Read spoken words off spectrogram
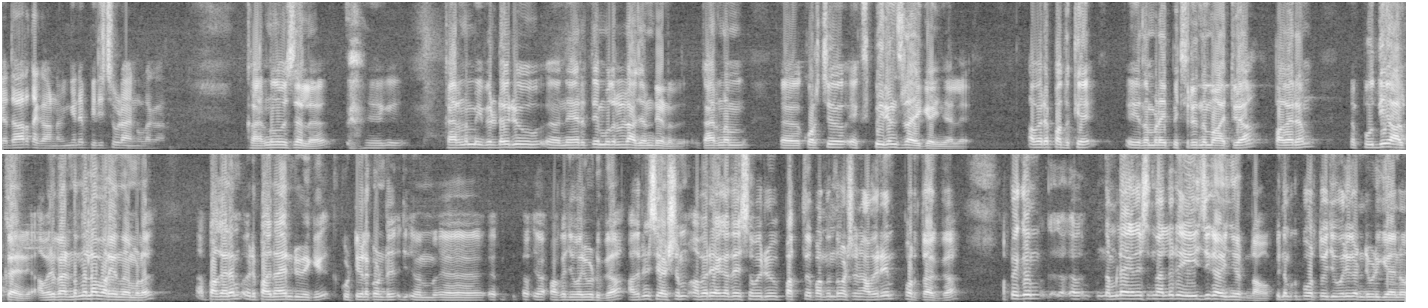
യഥാർത്ഥ കാരണം? ഇങ്ങനെ പിരിച്ചുവിടാനുള്ള കാരണം? കാരണം എന്ന് വെച്ചാൽ കാരണം ഇവരുടെ ഒരു നേരത്തെ മുതലുള്ള അജണ്ടയാണിത്. കാരണം കുറച്ച് എക്സ്പീരിയൻസ്ഡ് ആയി കഴിഞ്ഞാൽ അവരെ പതുക്കെ നമ്മുടെ പിക്ചറിൽ നിന്ന് മാറ്റുക. പകരം പുതിയ ആൾക്കാർ അവർ വരണമെന്നല്ല പറയുന്നത് നമ്മൾ പകരം ഒരു പതിനായിരം രൂപയ്ക്ക് കുട്ടികളെ കൊണ്ട് ഒക്കെ ജോലി കൊടുക്കുക. അതിനുശേഷം അവരെ ഏകദേശം ഒരു പത്ത് പന്ത്രണ്ട് വർഷം അവരെയും പുറത്താക്കുക. അപ്പോഴേക്കും നമ്മൾ ഏകദേശം നല്ലൊരു ഏജ് കഴിഞ്ഞിട്ടുണ്ടാവും. പിന്നെ നമുക്ക് പുറത്ത് ജോലി കണ്ടുപിടിക്കാനോ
